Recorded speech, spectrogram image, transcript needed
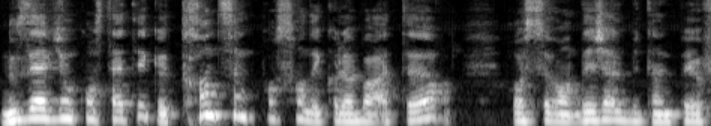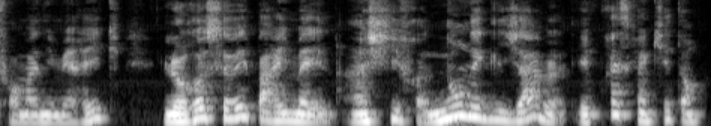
nous avions constaté que 35% des collaborateurs recevant déjà le bulletin de paie au format numérique, le recevait par email, un chiffre non négligeable et presque inquiétant.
